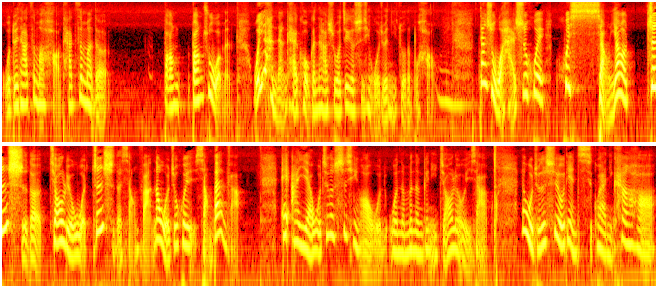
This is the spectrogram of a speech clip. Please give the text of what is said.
我对她这么好，她这么的帮帮助我们，我也很难开口跟她说这个事情，我觉得你做的不好。但是我还是会会想要。真实的交流，我真实的想法，那我就会想办法。哎，阿姨啊，我这个事情哦，我我能不能跟你交流一下？哎，我觉得是有点奇怪。你看哈，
